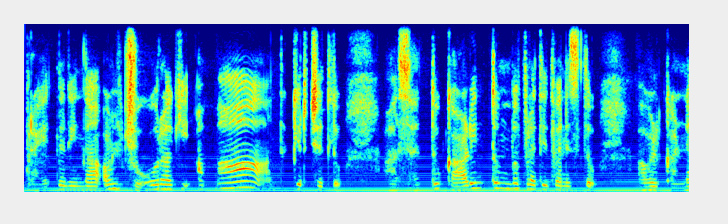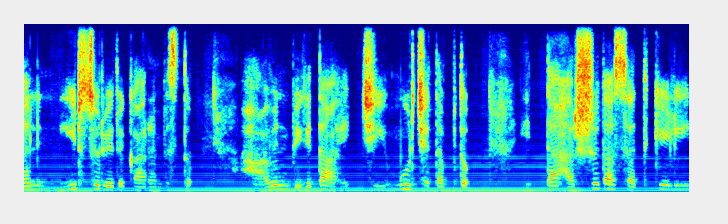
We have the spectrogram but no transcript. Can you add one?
ಪ್ರಯತ್ನದಿಂದ ಅವಳು ಜೋರಾಗಿ ಅಮ್ಮ ಅಂತ ಕಿರ್ಚಿದ್ಲು. ಆ ಸದ್ದು ಕಾಡಿನ ತುಂಬಾ ಪ್ರತಿಧ್ವನಿಸ್ತು. ಅವಳ ಕಣ್ಣಲ್ಲಿ ನೀರು ಸುರಿಯೋದಕ್ಕೆ ಆರಂಭಿಸ್ತು. ಹಾವಿನ ಬಿಗಿತ ಹೆಚ್ಚಿ ಮೂರ್ಛೆ ತಪ್ಪಿತು. ಇತ್ತ ಹರ್ಷದ ಸದ್ದು ಕೇಳಿ,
